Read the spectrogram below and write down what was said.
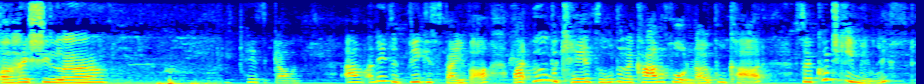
Oh, hi Sheila. Here's going. Um, I need the biggest favour. My Uber cancelled and I can't afford an Opal card. So could you give me a lift?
